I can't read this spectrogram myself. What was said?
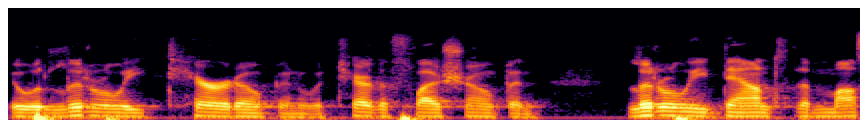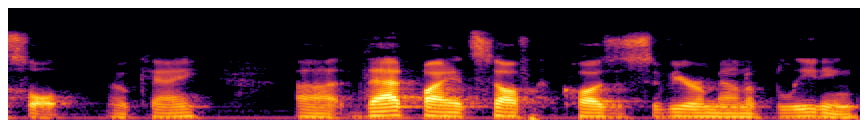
it would literally tear it open. It would tear the flesh open, literally down to the muscle. Okay, uh, that by itself could cause a severe amount of bleeding.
